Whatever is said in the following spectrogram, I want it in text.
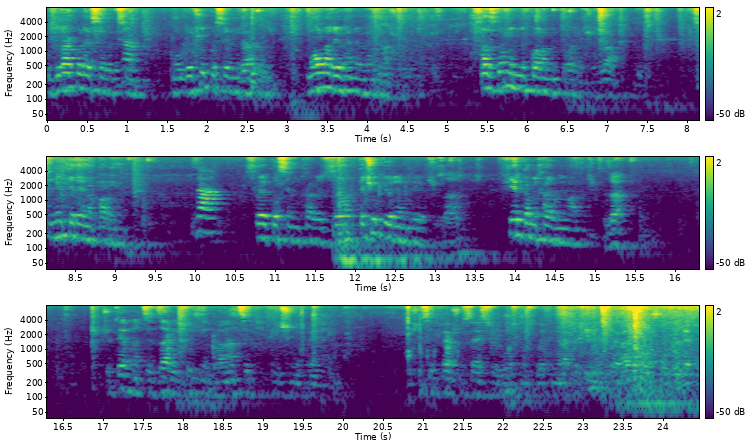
Козурак Олеся Олексіївна. Молодочук Василь Михайлович. Молнар Євген Іванович. Саздумин Микола Миколайович. Синюк Ірина Павлівна. За. Сливко Василь Михайлович. За. Ткачук Юрій Андрійович. Фірка Михайло Іванович. За. 14 за, відсутні 12. Рішення прийнято. 61 сесію 8 скликання Рахівської міської ради прошу бюджету.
